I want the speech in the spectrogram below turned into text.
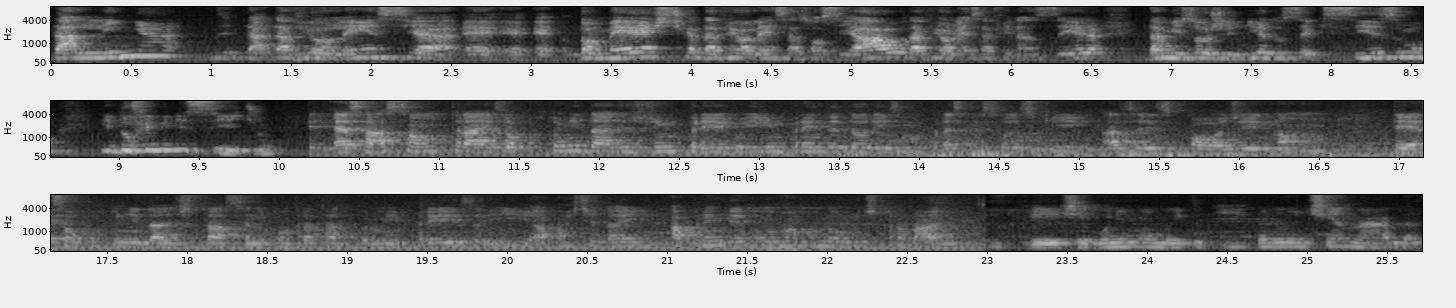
da linha de, da, da, violência é, é, é, doméstica, da violência social, da violência financeira, da misoginia, do sexismo e do feminicídio. Essa ação traz oportunidades de emprego e empreendedorismo para as pessoas que às vezes pode não ter essa oportunidade de estar sendo contratado por uma empresa e a partir daí aprendendo um ramo novo de trabalho. E chegou em um momento que quando eu não tinha nada,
